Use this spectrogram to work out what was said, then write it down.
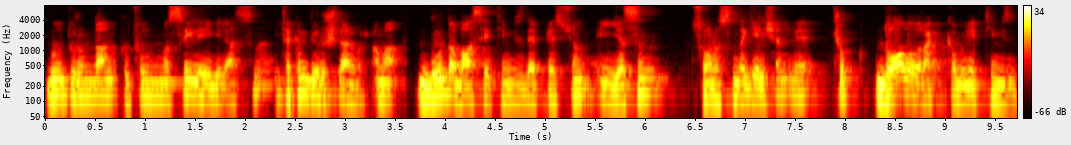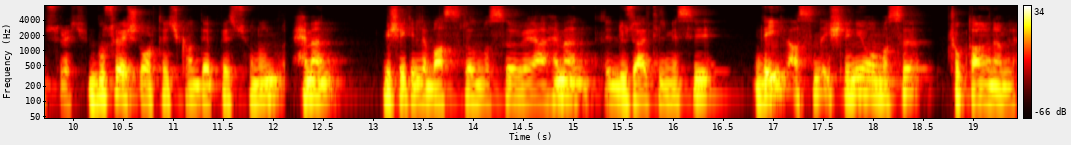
bu durumdan kurtulması ile ilgili aslında bir takım görüşler var. Ama burada bahsettiğimiz depresyon yasın sonrasında gelişen ve çok doğal olarak kabul ettiğimiz bir süreç. Bu süreçte ortaya çıkan depresyonun hemen bir şekilde bastırılması veya hemen düzeltilmesi değil aslında işleniyor olması çok daha önemli.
